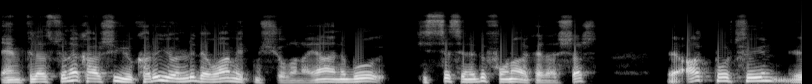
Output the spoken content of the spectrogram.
enflasyona karşı yukarı yönlü devam etmiş yoluna. Yani bu hisse senedi fonu arkadaşlar. E, AK portföyün e,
